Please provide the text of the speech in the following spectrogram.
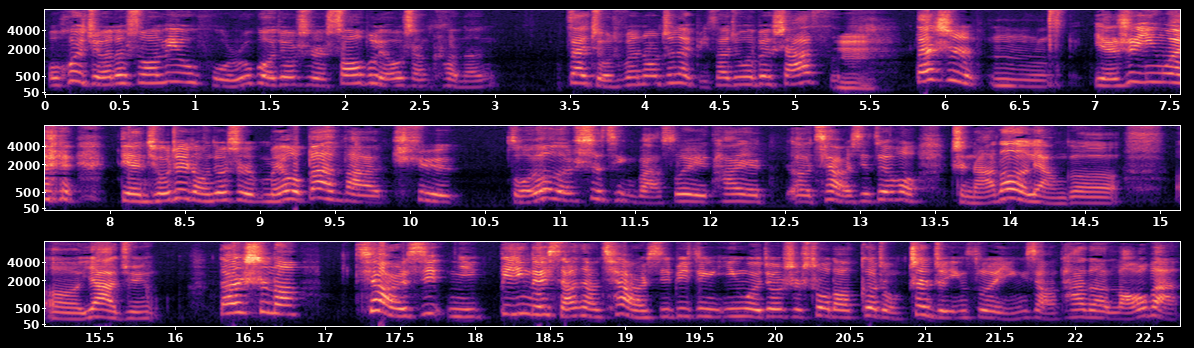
我会觉得说利物浦如果就是稍不留神，可能在九十分钟之内比赛就会被杀死。嗯，但是嗯，也是因为 点球这种就是没有办法去左右的事情吧，所以他也呃，切尔西最后只拿到了两个呃亚军。但是呢，切尔西你毕竟得想想，切尔西毕竟因为就是受到各种政治因素的影响，他的老板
